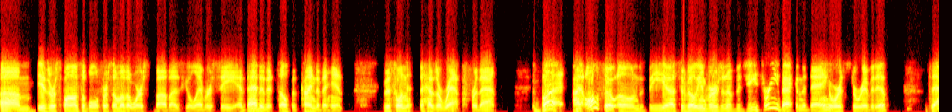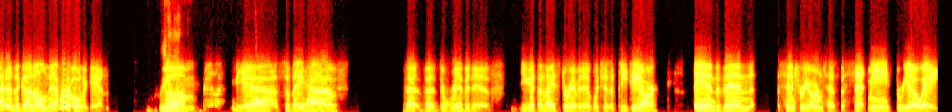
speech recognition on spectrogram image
um, is responsible for some of the worst bubbas you'll ever see. And that in itself is kind of a hint. This one has a rep for that. But I also owned the uh, civilian version of the G3 back in the day, or its derivative. That is a gun I'll never own again. Really? Um, yeah. So they have the the derivative. You get the nice derivative, which is a PTR, and then Century Arms has the CETME 308.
